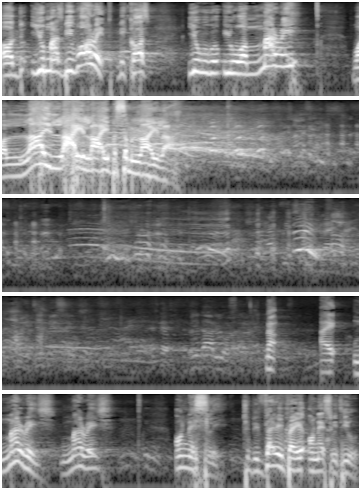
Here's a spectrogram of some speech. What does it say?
Or do, you must be worried because you you will marry. Wallahi, lie, lie, basam lie, lie. Now, I marriage, marriage, honestly, to be very, very honest with you,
